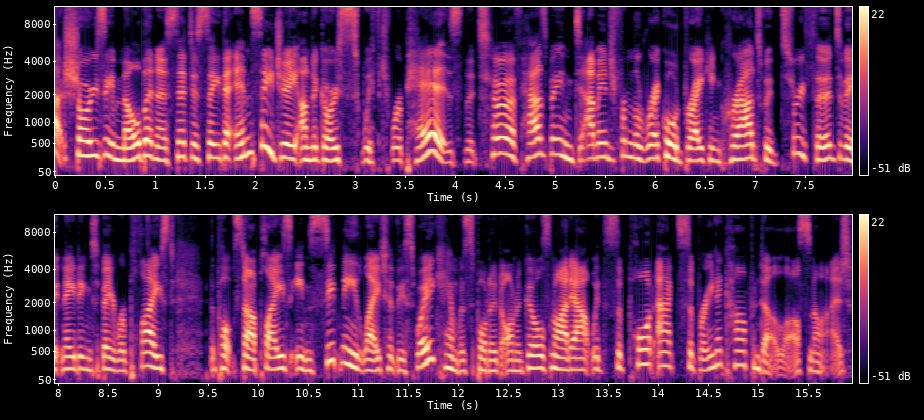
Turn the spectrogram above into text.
out shows in Melbourne are set to see the MCG undergo swift repairs. The turf has been damaged from the record breaking crowds, with two thirds of it needing to be replaced. The pop star plays in Sydney later this week and was spotted on a girls' night out with support act Sabrina Carpenter last night.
